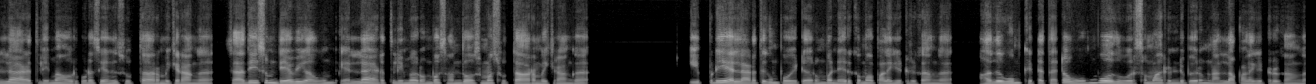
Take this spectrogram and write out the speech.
எல்லா இடத்துலயுமே அவர் கூட சேர்ந்து சுத்த ஆரம்பிக்கிறாங்க. சதீஷும், தேவிகாவும் எல்லா இடத்துலயுமே ரொம்ப சந்தோஷமா சுத்த ஆரம்பிக்கிறாங்க. இப்படியே எல்லா இடத்துக்கும் போயிட்டு ரொம்ப நெருக்கமா பழகிட்டு இருக்காங்க. அதுவும் கிட்டத்தட்ட 9 வருஷமா 2 பேரும் நல்லா பழகிட்டு இருக்காங்க.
